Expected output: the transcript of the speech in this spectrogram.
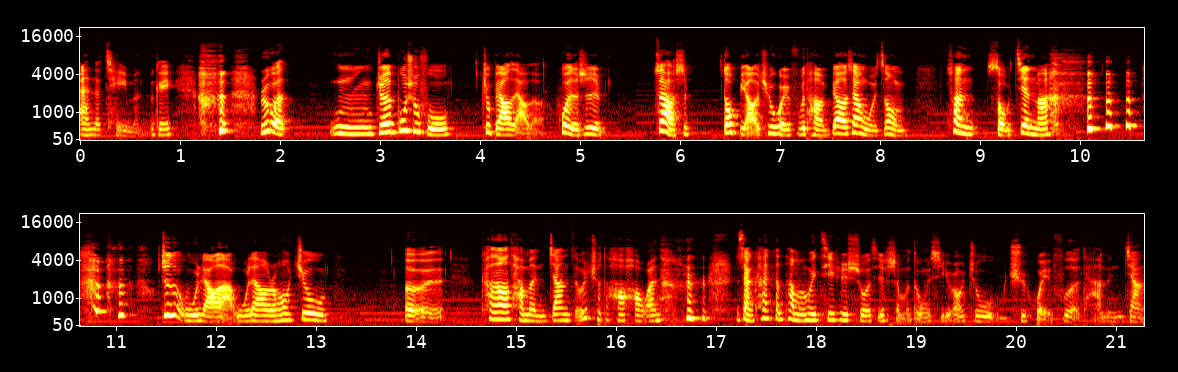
entertainment，OK？如果嗯觉得不舒服，就不要聊了，或者是最好是都不要去回复他们，不要像我这种算手贱吗？就是无聊啊，无聊，然后就呃。看到他们这样子，我就觉得好好玩，想看看他们会继续说些什么东西，然后就去回复了他们这样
